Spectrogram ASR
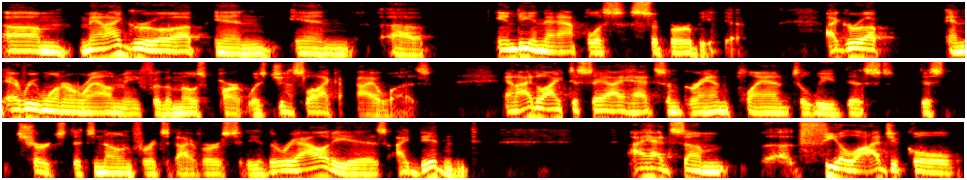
Um, man, I grew up in, in, uh, Indianapolis suburbia. I grew up, and everyone around me, for the most part, was just like I was. And I'd like to say I had some grand plan to lead this this church that's known for its diversity. The reality is, I didn't. I had some uh, theological,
